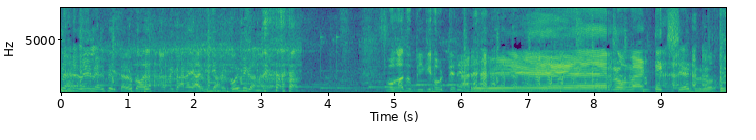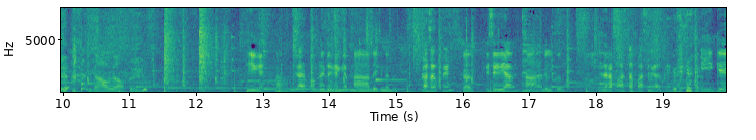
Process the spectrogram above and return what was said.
नहीं नहीं नहीं फिर करो कॉल अभी गाना याद ही नहीं कोई भी गाना को। वो गा तू बी के होट तेरे। अरे रोमांटिक शेड ब्रो गाओ गाओ। ठीक है। हाँ। यार पब्लिक देखेगी अपना। हाँ देखने दो। कर सकते हैं? कर इस एरिया में? हाँ बिल्कुल। जरा पास्ता पास में गाते हैं। पी के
